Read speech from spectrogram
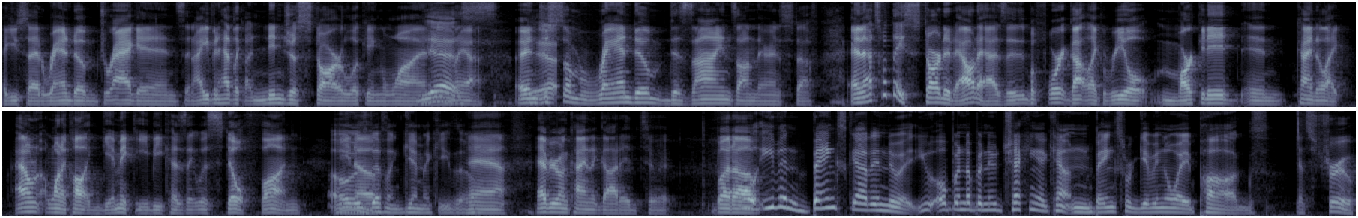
like you said, random dragons, and I even had like a ninja star looking one. and, yeah, Yes. and Yeah. just some random designs on there and stuff. And that's what they started out as before it got like real marketed and kind of like I don't want to call it gimmicky because it was still fun. oh you it was definitely gimmicky though Yeah, everyone kind of got into it. But um, well, even banks got into it. You opened up a new checking account, and banks were giving away Pogs. That's true.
